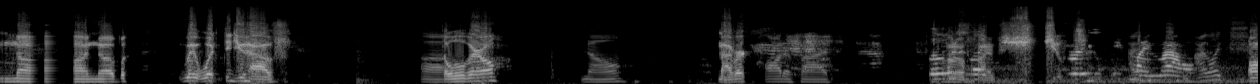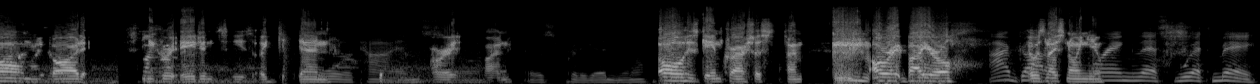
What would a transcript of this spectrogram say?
No, nub. Wait, what did you have? uh, Double barrel? no, Maverick? auto five. Those, like. Shoot. right my mouth. I like. Oh my god. Secret agencies again. Four times. Alright, so fine. It was pretty good, you know. Oh, his game crashed this time. Alright, bye, Earl. I've got. It was nice knowing you. Bring this with me.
